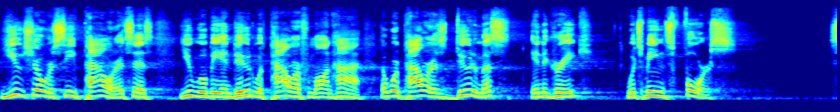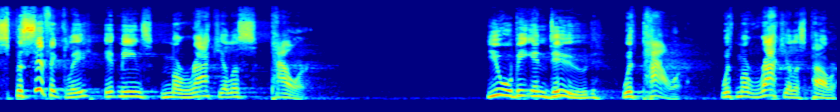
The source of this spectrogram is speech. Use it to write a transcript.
you shall receive power. It says, you will be endued with power from on high. The word power is dunamis in the Greek, which means force. Specifically, it means miraculous power. You will be endued with power, with miraculous power,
